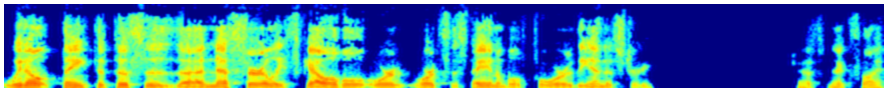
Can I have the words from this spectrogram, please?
we don't think that this is uh, necessarily scalable or or sustainable for the industry. Jeff, next slide.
